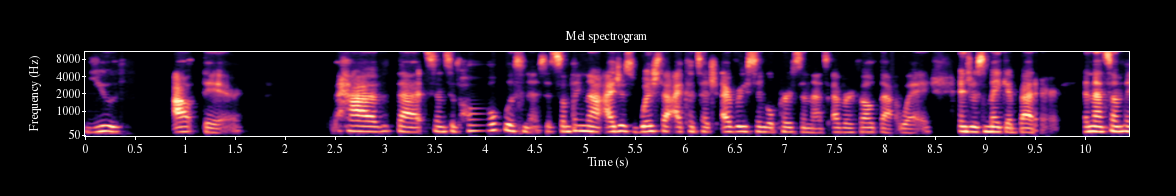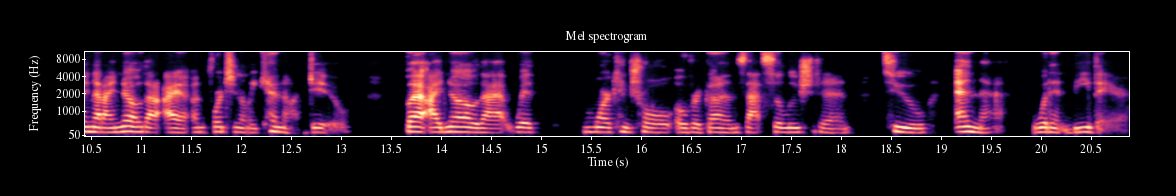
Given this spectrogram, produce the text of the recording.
youth out there have that sense of hopelessness. It's something that I just wish that I could touch every single person that's ever felt that way and just make it better. And that's something that I know that I unfortunately cannot do. But I know that with more control over guns, that solution to end that wouldn't be there.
